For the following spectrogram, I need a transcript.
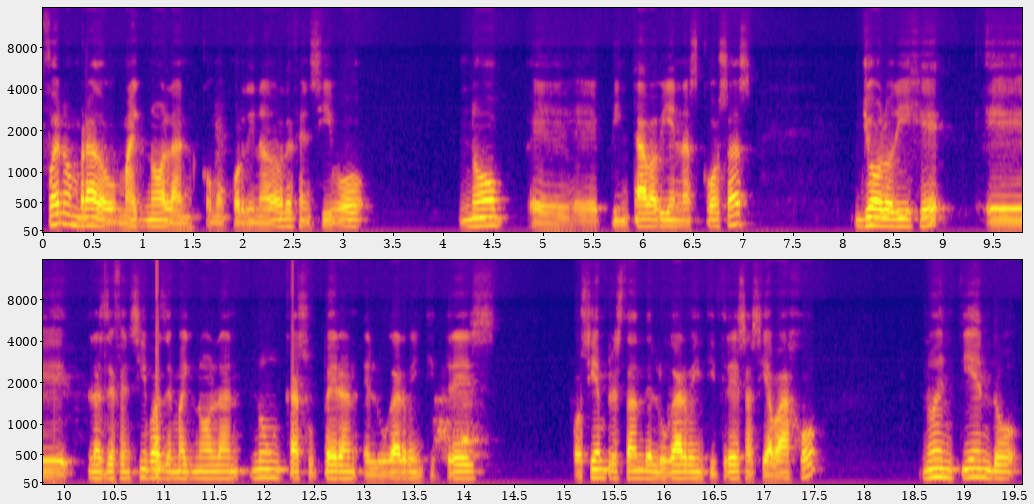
fue nombrado Mike Nolan como coordinador defensivo, no eh, pintaba bien las cosas. Yo lo dije, eh, las defensivas de Mike Nolan nunca superan el lugar 23 o siempre están del lugar 23 hacia abajo. No entiendo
